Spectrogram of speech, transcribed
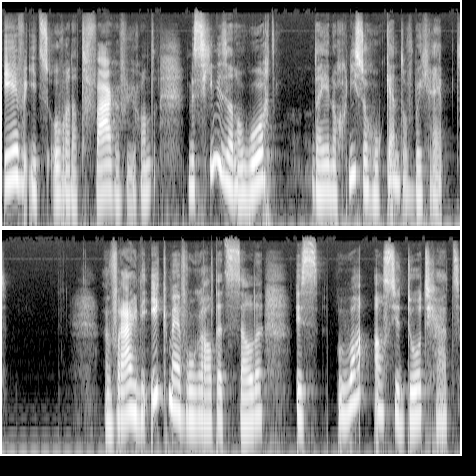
even iets over dat vagevuur, want misschien is dat een woord dat je nog niet zo goed kent of begrijpt. Een vraag die ik mij vroeger altijd stelde is: wat als je doodgaat,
